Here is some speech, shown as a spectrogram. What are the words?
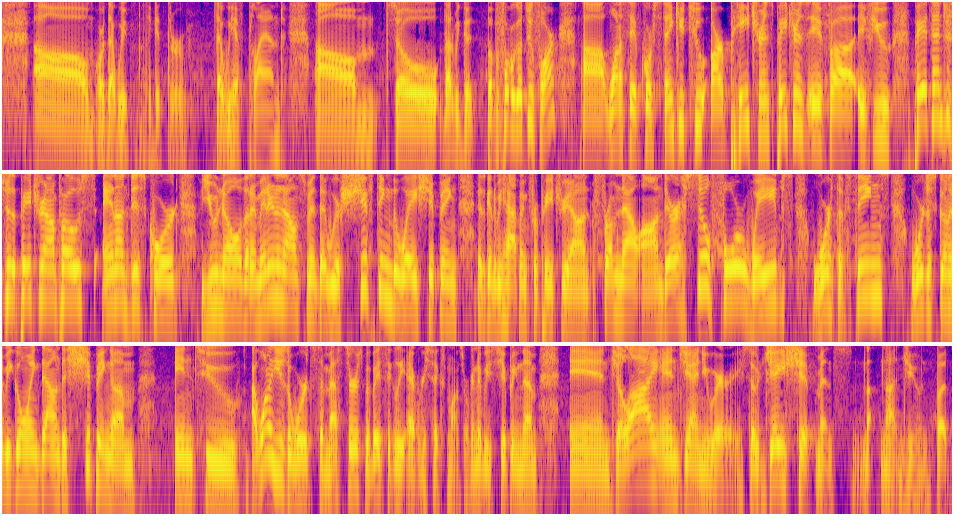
um, or that we have to get through that we have planned. Um, so that'll be good. But before we go too far, uh, want to say, of course, thank you to our patrons. Patrons, if uh, if you pay attention to the Patreon posts and on Discord, you know that I made an announcement that we're shifting the way shipping is going to be happening for Patreon from now on. There are still four waves worth of things. We're just going to be going down to shipping them into I want to use the word semesters, but basically every six months. We're going to be shipping them in July and January. So J shipments, not not June, but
